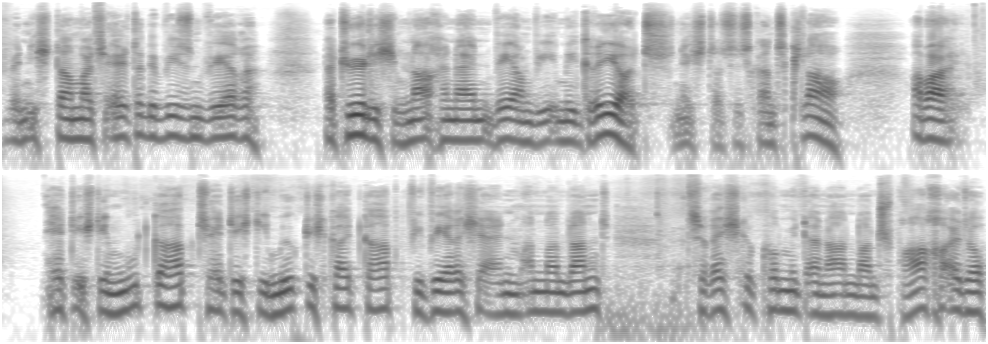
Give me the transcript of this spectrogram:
Wenn ich damals älter gewesen wäre, Natürlich, im Nachhinein wären wir emigriert, nicht? Das ist ganz klar. Aber hätte ich den Mut gehabt, hätte ich die Möglichkeit gehabt, wie wäre ich in einem anderen Land zurechtgekommen mit einer anderen Sprache? Also,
